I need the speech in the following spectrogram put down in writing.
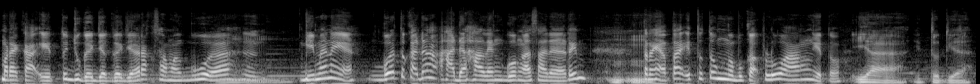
mereka itu juga jaga jarak sama gue gimana ya? Gue tuh kadang ada hal yang gue nggak sadarin ternyata itu tuh ngebuka peluang gitu. Iya itu dia.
